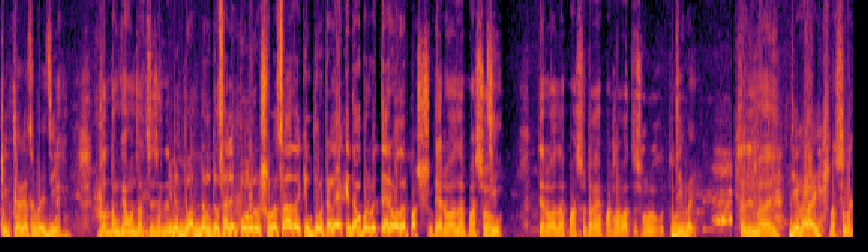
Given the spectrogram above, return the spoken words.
ঠিকঠাক আছে ভাই জি। দরদাম কেমন যাচ্ছে সাথে? এটা দরদাম তো চাইলে পনেরো ষোলো চাওয়া যায় কিন্তু ওটা একই দাম পড়বে তেরো হাজার পাঁচশো। তেরো হাজার পাঁচশো? জি। তেরো হাজার পাঁচশো টাকায় পাঠা বাচ্চা সংগ্রহ করতে জি ভাই। স্বাধীন ভাই? জি ভাই। মাসাল্লাহ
